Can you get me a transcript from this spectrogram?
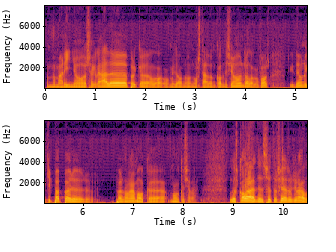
en Mariño Sagrada perquè potser no, no estava en condicions o el que fos. I té un equipat per, per donar molt que, molt que xerrar L'escolar de la tercera regional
